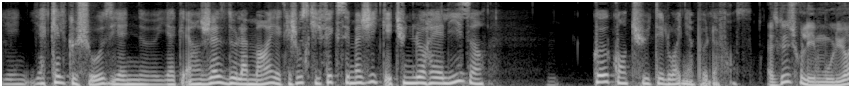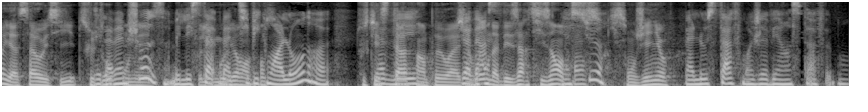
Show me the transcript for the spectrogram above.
il y, a quelque chose, il y, y a un geste de la main, il y a quelque chose qui fait que c'est magique. Et tu ne le réalises que quand tu t'éloignes un peu de la France. Est-ce que sur les moulures, il y a ça aussi? Parce que je C'est la même est- chose. Mais les les bah, typiquement France. à Londres, Tout ce qui est staff un peu, ouais. un- on a des artisans en France sûr. qui sont géniaux. bah, le staff, moi j'avais un staff, bon,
